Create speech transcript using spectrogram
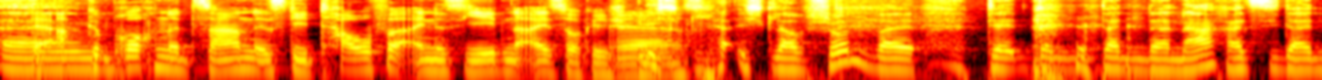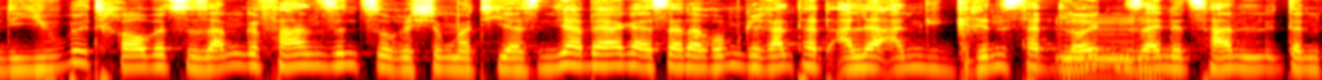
Der Ähm, abgebrochene Zahn ist die Taufe eines jeden Eishockeyspielers. Ich, ich glaube schon, weil der, dann, dann danach, als sie da in die Jubeltraube zusammengefahren sind, so Richtung Matthias Niederberger, ist er da rumgerannt, hat alle angegrinst, hat Leuten seine Zahn, dann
